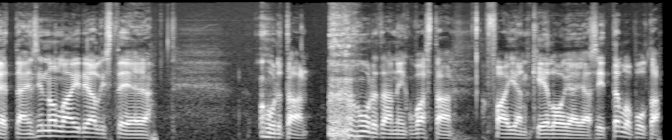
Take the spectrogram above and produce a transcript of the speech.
että ensin ollaan idealisteja ja huudetaan, huudetaan niin kuin vastaan Fajan keloja ja sitten lopulta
